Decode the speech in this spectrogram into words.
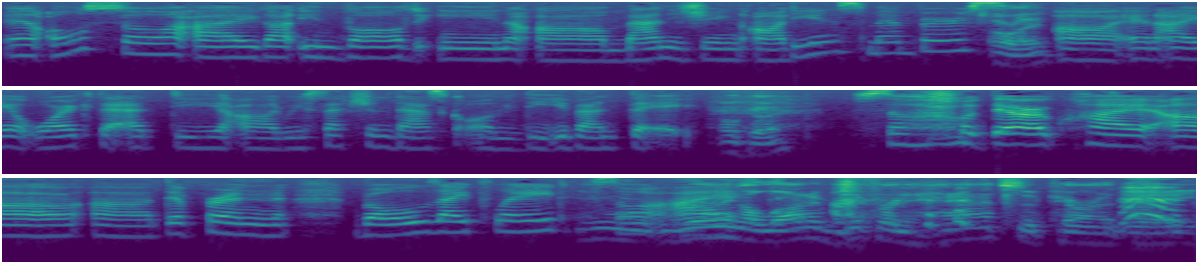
And also, I got involved in uh, managing audience members. All right. Uh, and I worked at the uh, reception desk on the event day. Okay. So there are quite uh, uh, different roles I played. You so were wearing a lot of different hats, apparently.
